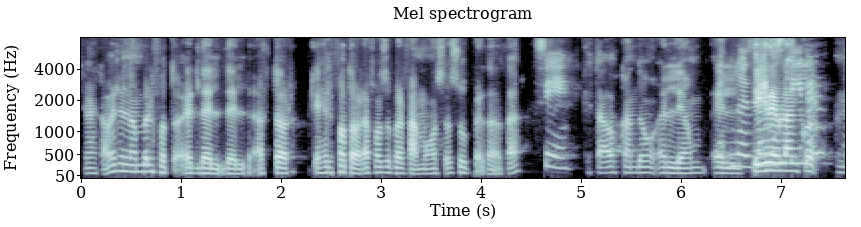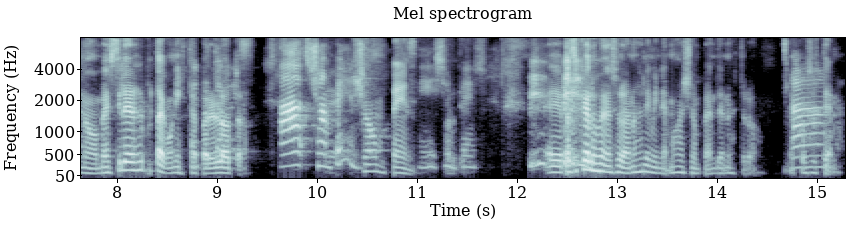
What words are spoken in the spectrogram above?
se me acaba el nombre del, foto, el del, del actor, que es el fotógrafo súper famoso, súper, ta, ta, ta, Sí. que estaba buscando el león, Eh, el ¿no es tigre blanco. Stiller? No, Ben Stiller es el protagonista, El pero el otro. Ah, eh, Champagne. Sean Penn. Sí, Sean Penn. Eh, pasa que los venezolanos eliminemos a Sean Penn de nuestro Ah. ecosistema.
